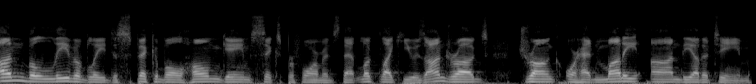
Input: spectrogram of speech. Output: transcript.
unbelievably despicable home game six performance that looked like he was on drugs, drunk, or had money on the other team.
